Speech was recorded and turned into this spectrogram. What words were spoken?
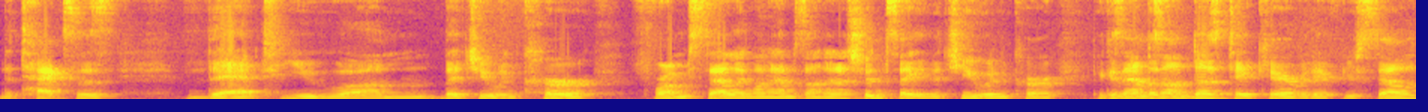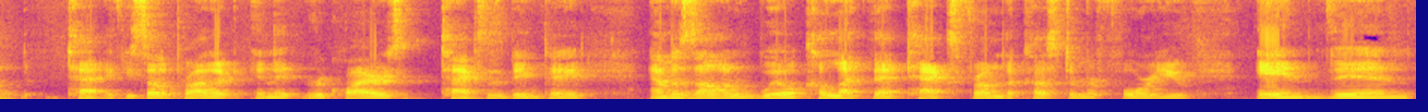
the taxes that you um, that you incur from selling on Amazon. And I shouldn't say that you incur because Amazon does take care of it. If you sell ta- if you sell a product and it requires taxes being paid, Amazon will collect that tax from the customer for you, and then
